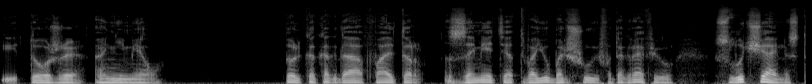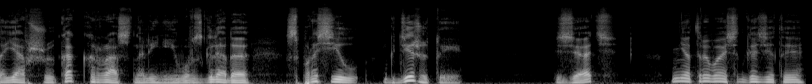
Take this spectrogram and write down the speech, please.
и тоже онемел. Только когда Фальтер, заметя твою большую фотографию, случайно стоявшую как раз на линии его взгляда, спросил «Где же ты?» Зять, не отрываясь от газеты,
